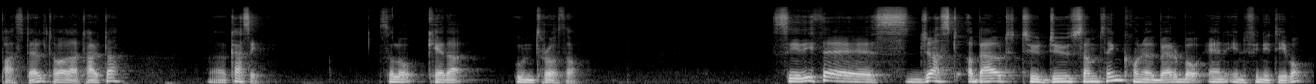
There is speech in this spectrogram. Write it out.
pastel, toda la tarta? Uh, casi. Solo queda un trozo. Si dices just about to do something con el verbo en infinitivo,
